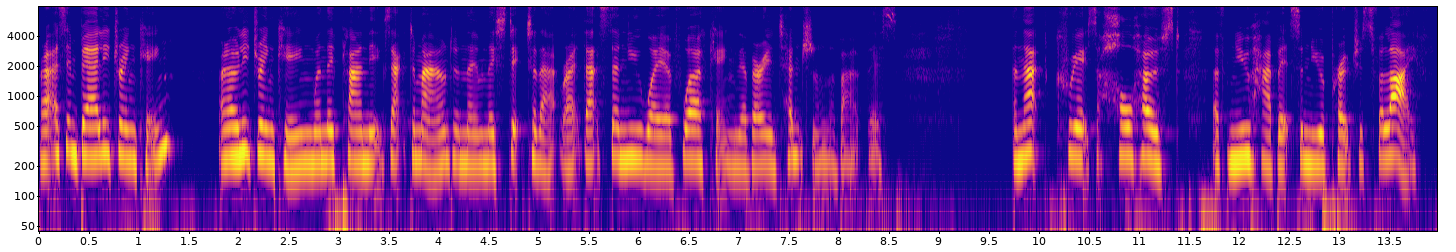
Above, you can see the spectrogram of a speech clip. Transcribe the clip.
Right, as in barely drinking, and only drinking when they plan the exact amount and then they stick to that, right? That's their new way of working. They're very intentional about this. And that creates a whole host of new habits and new approaches for life.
